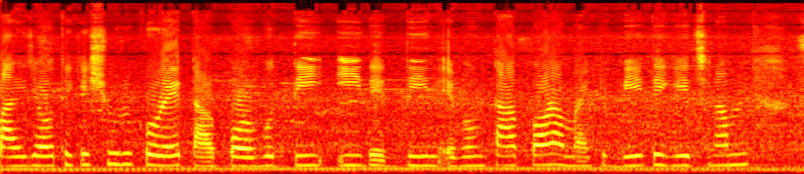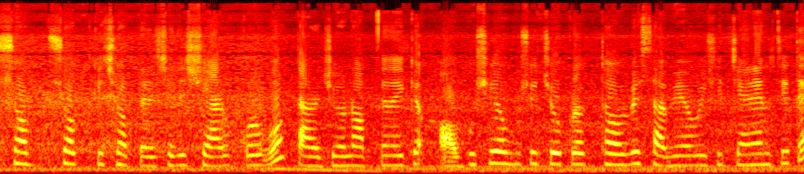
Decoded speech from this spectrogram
বাড়ি যাওয়া থেকে শুরু করে তার পরবর্তী ঈদের দিন এবং তারপর আমরা একটু বিয়েতে গিয়েছিলাম, সব সব কিছু আপনাদের সাথে শেয়ার করব। তার জন্য আপনাদেরকে অবশ্যই অবশ্যই চোখ রাখতে হবে। সাবিয়া ঐশী চ্যানেলটিতে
